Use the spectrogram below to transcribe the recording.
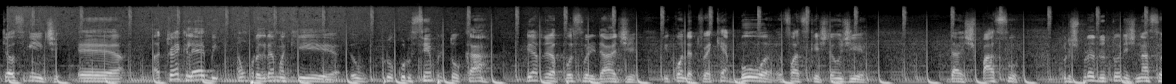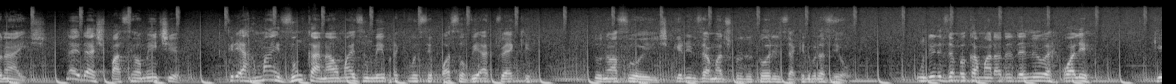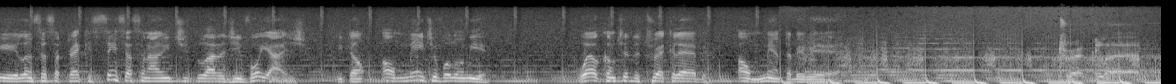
que é o seguinte, é, a Track Lab é um programa que eu procuro sempre tocar dentro da possibilidade e quando a track é boa, eu faço questão de dar espaço para os produtores nacionais. Não é dar espaço, realmente criar mais um canal, mais um meio para que você possa ouvir a track dos nossos queridos e amados produtores aqui do Brasil. Um deles é meu camarada Daniel Ercole, que lançou essa track sensacional intitulada de Voyage. Então, aumente o volume. Welcome to the Track Lab. Aumenta, bebê. Track Lab.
